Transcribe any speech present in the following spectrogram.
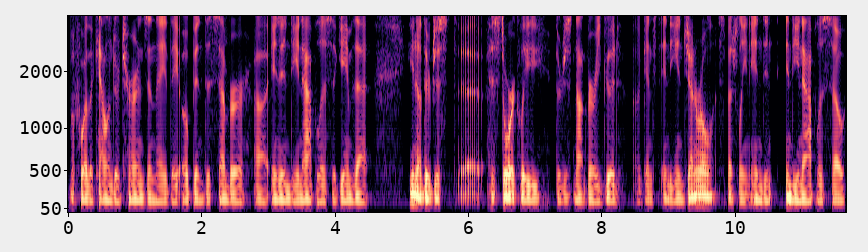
before the calendar turns, and they they open December uh, in Indianapolis, a game that. You know they're just uh, historically they're just not very good against Indy in general, especially in Indi- Indianapolis. So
